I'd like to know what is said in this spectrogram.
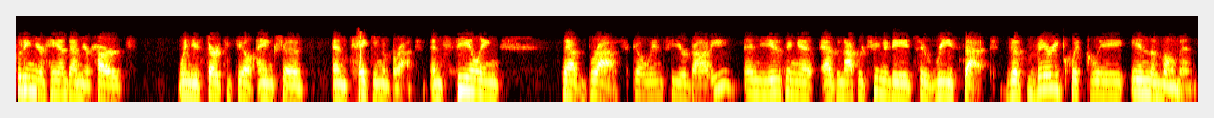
putting your hand on your heart when you start to feel anxious and taking a breath and feeling that breath go into your body and using it as an opportunity to reset just very quickly in the moment.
